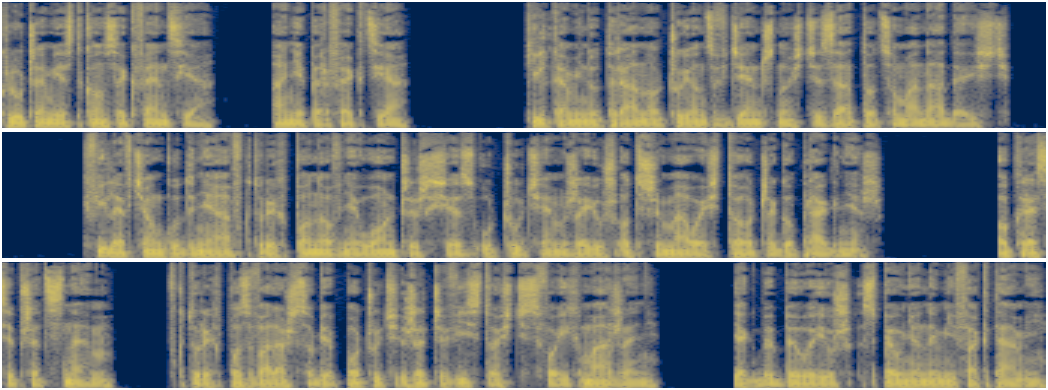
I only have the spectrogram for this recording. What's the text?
Kluczem jest konsekwencja, a nie perfekcja. Kilka minut rano, czując wdzięczność za to, co ma nadejść. Chwile w ciągu dnia, w których ponownie łączysz się z uczuciem, że już otrzymałeś to, czego pragniesz. Okresy przed snem, w których pozwalasz sobie poczuć rzeczywistość swoich marzeń, jakby były już spełnionymi faktami.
